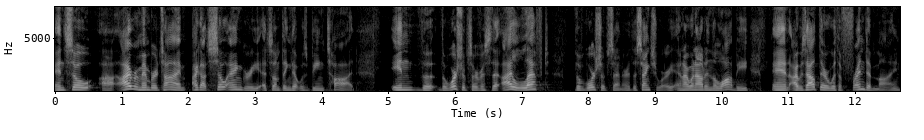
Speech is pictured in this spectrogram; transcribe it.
And so uh, I remember a time I got so angry at something that was being taught in the, the worship service that I left the worship center, the sanctuary, and I went out in the lobby. And I was out there with a friend of mine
